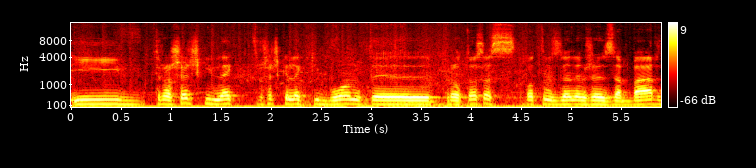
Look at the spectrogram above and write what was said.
i troszeczkę, lek, troszeczkę lekki błąd y, Protosa z- pod tym względem, że za bardzo,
